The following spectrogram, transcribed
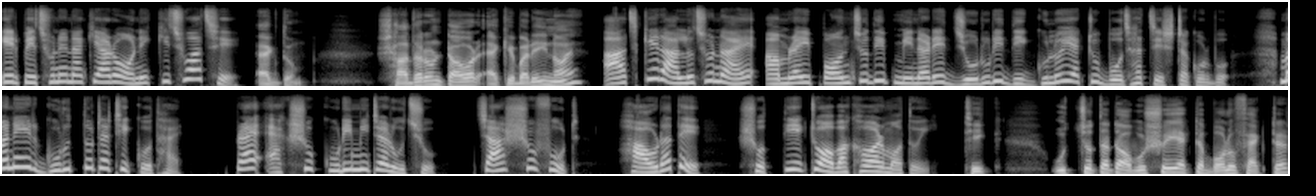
এর পেছনে নাকি আরও অনেক কিছু আছে? একদম। সাধারণ টাওয়ার একেবারেই নয়। আজকের আলোচনায় আমরা এই পঞ্চদ্বীপ মিনারের জরুরি দিকগুলোই একটু বোঝার চেষ্টা করব। মানে এর গুরুত্বটা ঠিক কোথায়? প্রায় একশো কুড়ি মিটার উঁচু চারশো ফুট। হাওড়াতে? সত্যি একটু অবাক হওয়ার মতোই। ঠিক। উচ্চতাটা অবশ্যই একটা বড় ফ্যাক্টর।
